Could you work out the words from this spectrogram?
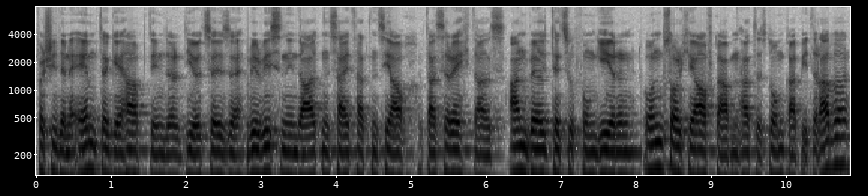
verschiedene Ämter gehabt in der Diözese. Wir wissen, in der alten Zeit hatten sie auch das Recht, als Anwälte zu fungieren und solche Aufgaben hat das Domkapitel. Aber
